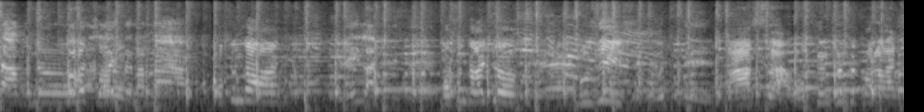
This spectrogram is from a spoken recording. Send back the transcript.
সাবনু চলো। না না পছন্দ হয়? এই পছন্দ হয় তো? বুঝিস বুঝছি। আচ্ছা ও টেনশন তো করা আমি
